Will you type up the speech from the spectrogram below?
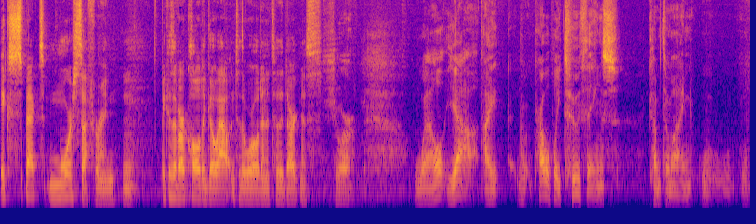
expect more suffering because of our call to go out into the world and into the darkness? Sure. Well, yeah, I probably two things come to mind w- w-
